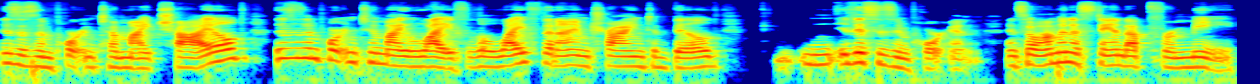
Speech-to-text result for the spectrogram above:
This is important to my child. This is important to my life, the life that I am trying to build. This is important. And so I'm going to stand up for me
